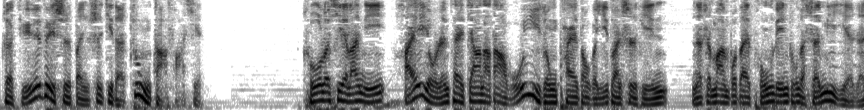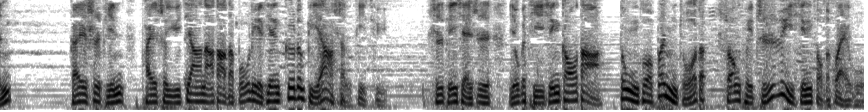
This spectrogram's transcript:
这绝对是本世纪的重大发现。除了谢兰尼，还有人在加拿大无意中拍到过一段视频，那是漫步在丛林中的神秘野人。该视频拍摄于加拿大的不列颠哥伦比亚省地区。视频显示，有个体型高大、动作笨拙的双腿直立行走的怪物，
